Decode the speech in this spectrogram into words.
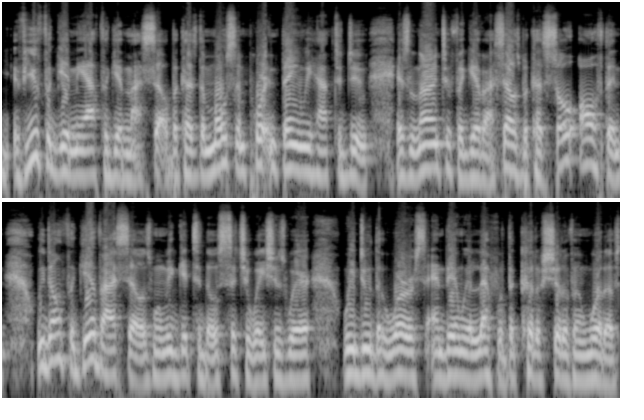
if you forgive me, I forgive myself. Because the most important thing we have to do is learn to forgive ourselves. Because so often we don't forgive ourselves when we get to those situations where we do the worst and then we're left with the could have, should have, and would have.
